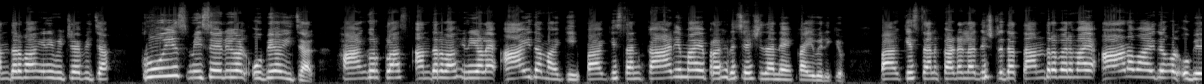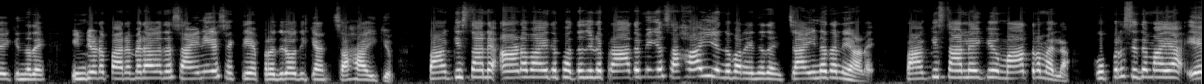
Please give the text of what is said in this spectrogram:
അന്തർവാഹിനി വിക്ഷേപിച്ച ക്രൂയിസ് മിസൈലുകൾ ഉപയോഗിച്ചാൽ ഹാങ്കൂർ ക്ലാസ് അന്തർവാഹിനികളെ ആയുധമാക്കി പാകിസ്ഥാൻ കാര്യമായ പ്രഹരശേഷി തന്നെ കൈവരിക്കും. പാകിസ്ഥാൻ കടലധിഷ്ഠിത തന്ത്രപരമായ ആണവായുധങ്ങൾ ഉപയോഗിക്കുന്നത് ഇന്ത്യയുടെ പരമ്പരാഗത സൈനിക ശക്തിയെ പ്രതിരോധിക്കാൻ സഹായിക്കും. പാകിസ്ഥാന്റെ ആണവായുധ പദ്ധതിയുടെ പ്രാഥമിക സഹായി എന്ന് പറയുന്നത് ചൈന തന്നെയാണ്. പാകിസ്ഥാനിലേക്ക് മാത്രമല്ല കുപ്രസിദ്ധമായ എ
